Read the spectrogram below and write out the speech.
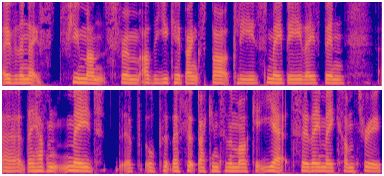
over the next few months from other UK banks, Barclays. Maybe they've been, uh, they haven't made uh, or put their foot back into the market yet, so they may come through.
